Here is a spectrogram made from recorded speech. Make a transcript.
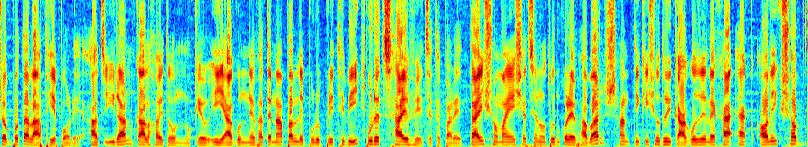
সভ্যতা লাফিয়ে পড়ে। আজ ইরান, কাল হয়তো অন্য কেউ। এই আগুন নেভাতে না পারলে পুরো পৃথিবী পুরো ছাই হয়ে যেতে পারে। তাই সময় এসেছে নতুন করে ভাবার। শান্তি কি শুধুই কাগজে লেখা এক অলিক শব্দ,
